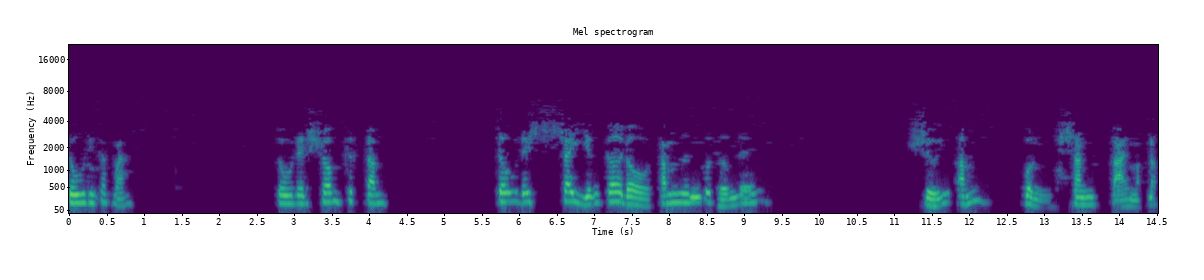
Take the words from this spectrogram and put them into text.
Tu đi các bạn. Tu để sớm thức tâm. Tu để xây dựng cơ đồ tâm linh của Thượng Đế. Sưởi ấm quần sanh tại mặt đất.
